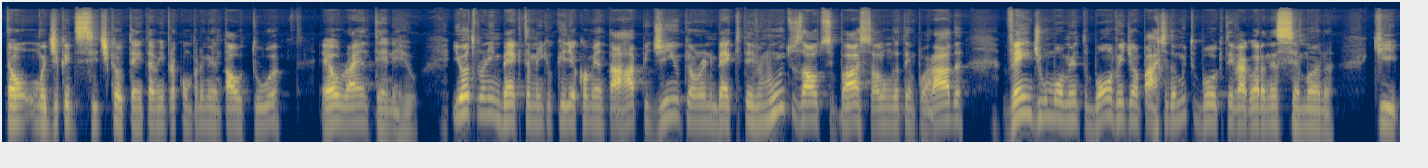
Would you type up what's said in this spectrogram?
Então, uma dica de City que eu tenho também para complementar o Tua é o Ryan Tannehill. E outro running back também que eu queria comentar rapidinho, que é um running back que teve muitos altos e baixos ao longo da temporada, vem de um momento bom, vem de uma partida muito boa que teve agora nessa semana, que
